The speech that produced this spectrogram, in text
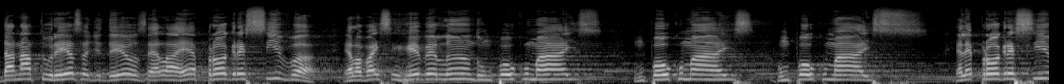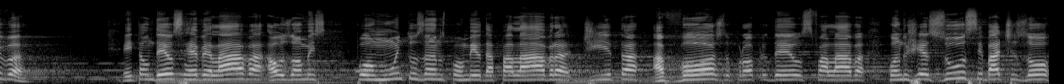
da natureza de Deus, ela é progressiva. Ela vai se revelando um pouco mais, um pouco mais, um pouco mais. Ela é progressiva. Então Deus revelava aos homens por muitos anos por meio da palavra dita, a voz do próprio Deus falava. Quando Jesus se batizou,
